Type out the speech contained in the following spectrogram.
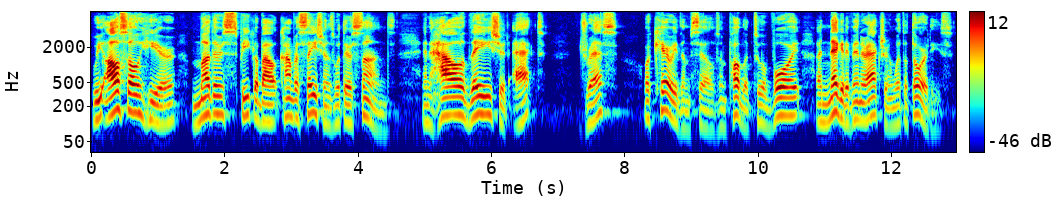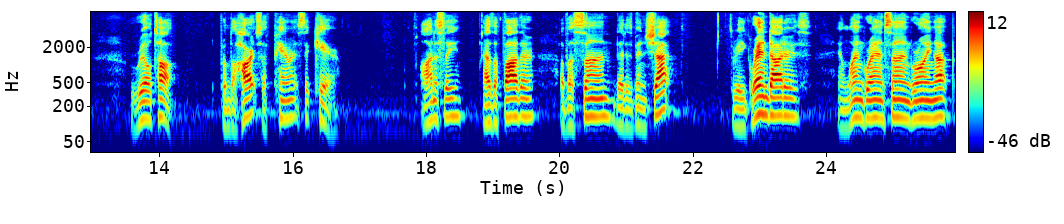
We also hear mothers speak about conversations with their sons and how they should act, dress, or carry themselves in public to avoid a negative interaction with authorities. Real talk from the hearts of parents that care. Honestly, as a father of a son that has been shot, three granddaughters, and one grandson growing up,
